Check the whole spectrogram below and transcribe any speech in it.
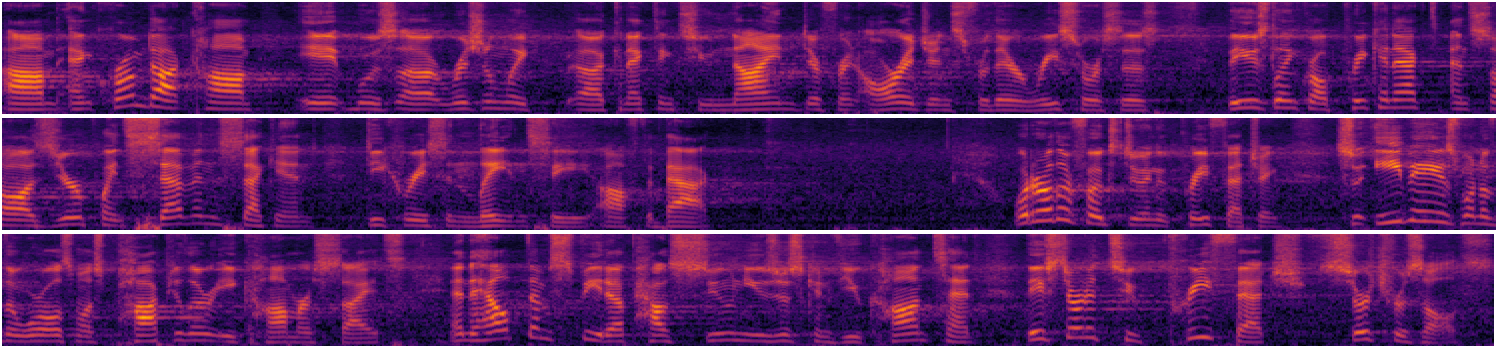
Um, and Chrome.com, it was uh, originally uh, connecting to nine different origins for their resources. They used link rel preconnect and saw a 0.7 second decrease in latency off the back. What are other folks doing with prefetching? So eBay is one of the world's most popular e-commerce sites. And to help them speed up how soon users can view content, they've started to prefetch search results.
